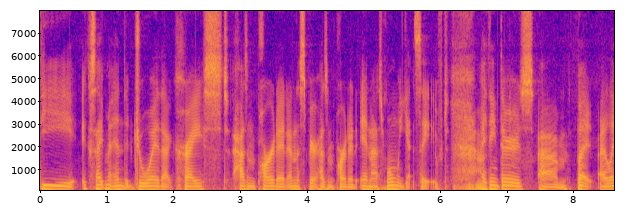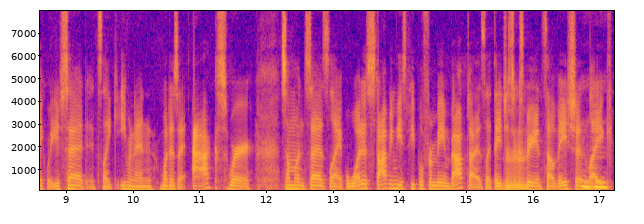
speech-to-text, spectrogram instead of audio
the excitement and the joy that Christ has imparted and the Spirit has imparted in us when we get saved. Mm-hmm. I think there's, um, but I like what you said. It's like even in what is it, Acts, where someone says like, "What is stopping these people from being baptized? Like they just mm-hmm. experienced salvation." Mm-hmm. Like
